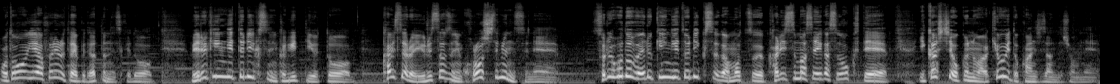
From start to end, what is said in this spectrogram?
男気あふれるタイプであったんですけど、ウェルキンゲトリックスに限って言うと、カエサルは許さずに殺してるんですよね。それほどウェルキンゲトリックスが持つカリスマ性がすごくて、生かしておくのは脅威と感じたんでしょうね。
